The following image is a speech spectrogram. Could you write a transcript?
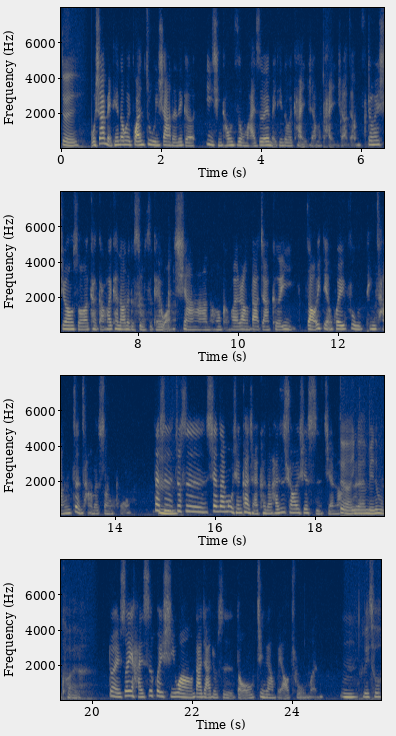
对，我现在每天都会关注一下的那个疫情通知，我们还是会每天都会看一下嘛，看一下这样子，就会希望说看赶快看到那个数字可以往下啊，然后赶快让大家可以早一点恢复平常正常的生活。但是嗯就是现在目前看起来，可能还是需要一些时间啦。对啊，应该没那么快啊。对，所以还是会希望大家就是都尽量不要出门。嗯，没错，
